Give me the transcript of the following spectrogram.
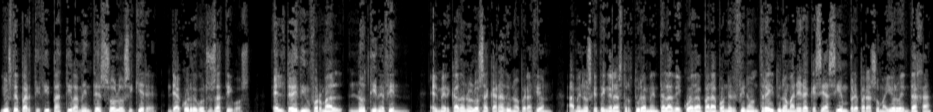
y usted participa activamente solo si quiere, de acuerdo con sus activos. El trade informal no tiene fin. El mercado no lo sacará de una operación, a menos que tenga la estructura mental adecuada para poner fin a un trade de una manera que sea siempre para su mayor ventaja,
